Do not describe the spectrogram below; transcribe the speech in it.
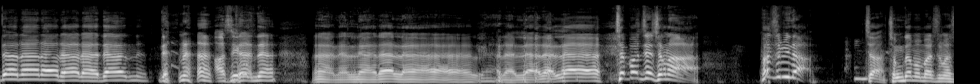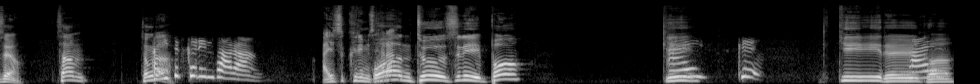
따라라라라단 따란 아세요? 따란 라라라라라라라라라 첫 번째 전화 받습니다. 자, 정답만 말씀하세요. 3 정답. 아이스크림 사랑 아이스크림 사랑. one, two, three, four. 기, 아이스크 길을. 아이스크림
